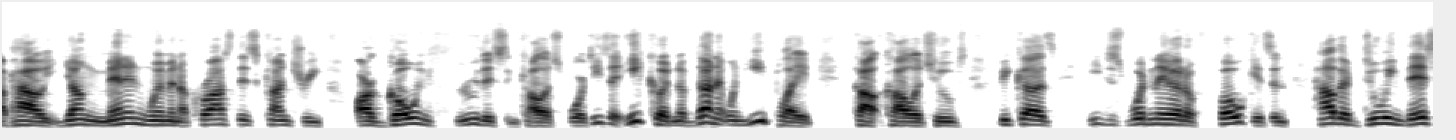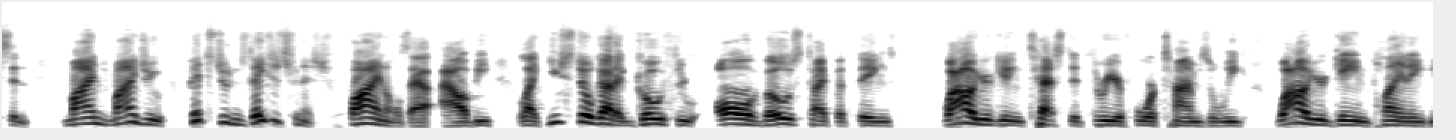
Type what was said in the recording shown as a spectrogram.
of how young men and women across this country are going through this in college sports. He said he couldn't have done it when he played co- college hoops because he just wouldn't be able to focus and how they're doing this. And mind, mind you, Pitt students, they just finished finals, Al- Albie. Like you still got to go through all those type of things while you're getting tested three or four times a week, while you're game planning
